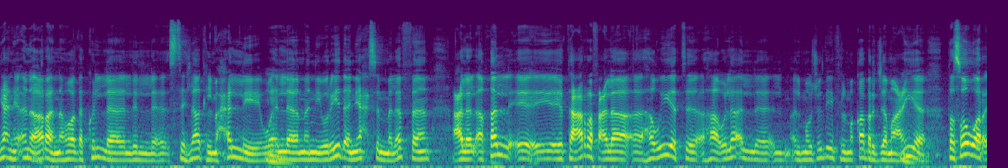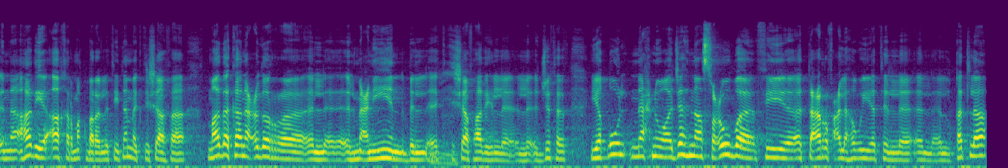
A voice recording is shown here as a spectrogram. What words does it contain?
يعني أنا أرى أن هذا كله للإستهلاك المحلي وإلا من يريد أن يحسم ملفا على الأقل يتعرف على هوية هؤلاء الموجودين في المقابر الجماعية. تصور إن هذه آخر مقبرة التي تم اكتشافها ماذا كان عذر المعنيين بالاكتشاف هذه الجثث؟ يقول نحن واجهنا صعوبة في التعرف على هوية القتلى.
